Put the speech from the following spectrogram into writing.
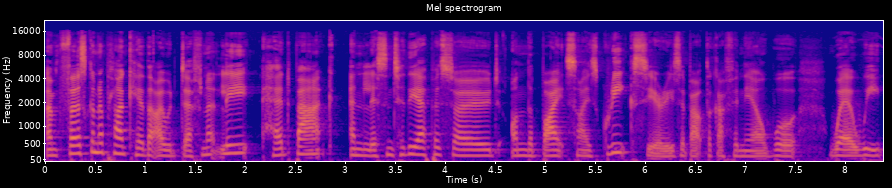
I'm first going to plug here that I would definitely head back and listen to the episode on the Bitesize Greek series about the kafeneio, where, we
